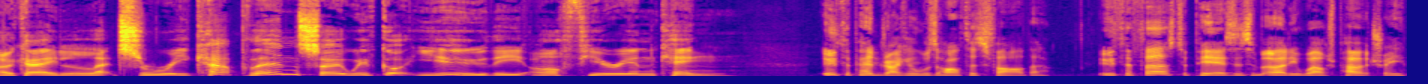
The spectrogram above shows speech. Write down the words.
Okay, let's recap then. So we've got you, the Arthurian king. Uther Pendragon was Arthur's father. Uther first appears in some early Welsh poetry,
